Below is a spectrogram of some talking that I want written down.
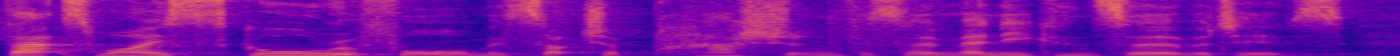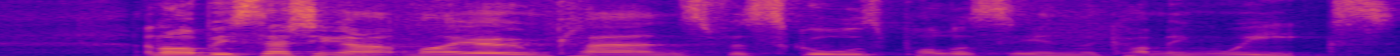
That's why school reform is such a passion for so many Conservatives. And I'll be setting out my own plans for schools policy in the coming weeks.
